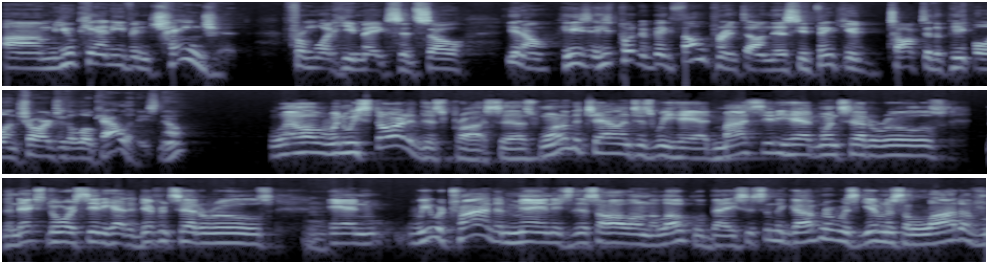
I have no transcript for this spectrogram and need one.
Um, you can't even change it from what he makes it. So you know, he's he's putting a big thumbprint on this. You'd think you'd talk to the people in charge of the localities, no? Well, when we started this process, one of the challenges we had, my city had one set of rules, the next door city had a different set of rules, mm. and we were trying to manage this all on a local basis. And the governor was giving us a lot of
